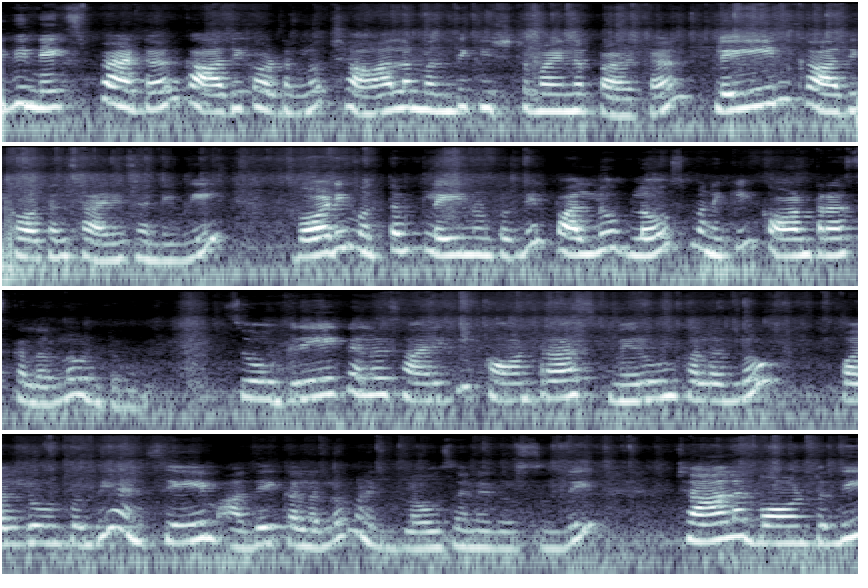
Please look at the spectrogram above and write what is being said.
ఇది నెక్స్ట్ ప్యాటర్న్ ఖాదీ కాటన్లో చాలా మందికి ఇష్టమైన pattern plain khadi cotton saris అండి ఇవి. బాడీ మొత్తం ప్లెయిన్ ఉంటుంది. పళ్ళు బ్లౌజ్ మనకి కాంట్రాస్ట్ కలర్లో ఉంటుంది. సో గ్రే కలర్ శారీకి కాంట్రాస్ట్ మెరూన్ కలర్లో పళ్ళు ఉంటుంది. అండ్ సేమ్ అదే కలర్లో మనకి బ్లౌజ్ అనేది వస్తుంది. చాలా బాగుంటుంది.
